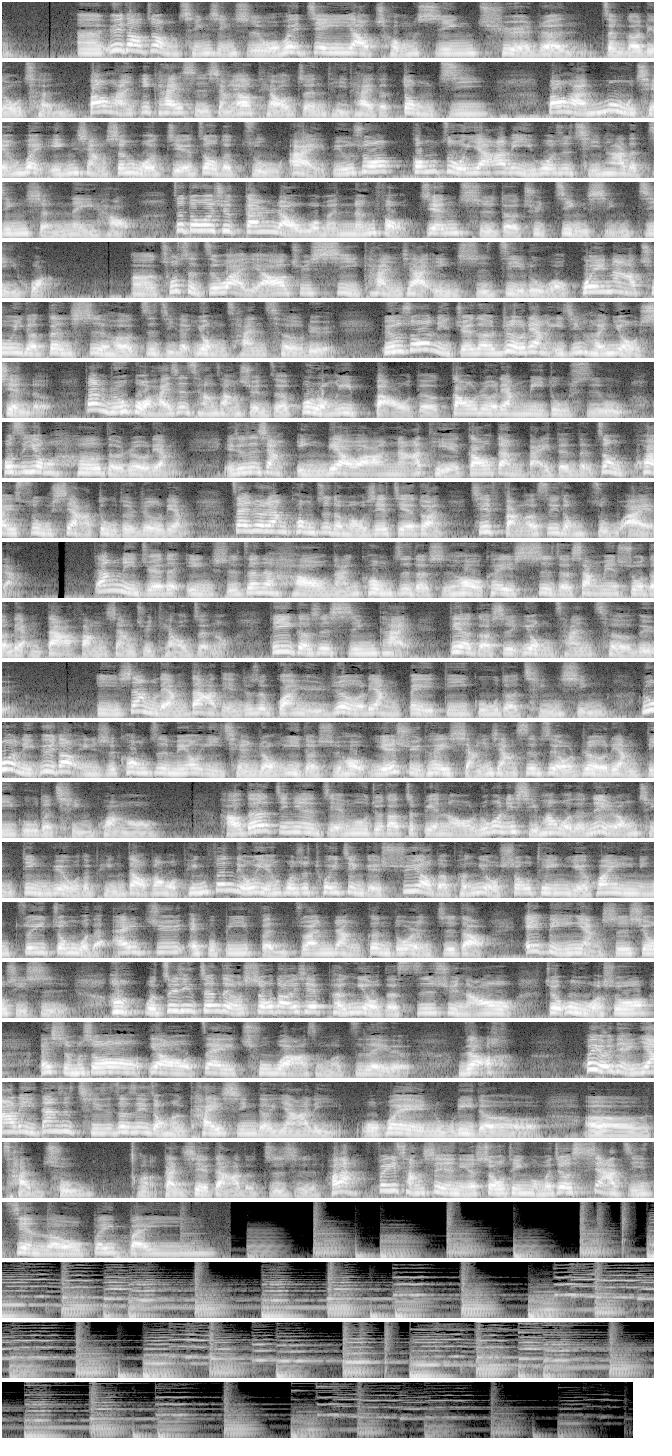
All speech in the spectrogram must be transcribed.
嗯，遇到这种情形时，我会建议要重新确认整个流程，包含一开始想要调整体态的动机，包含目前会影响生活节奏的阻碍，比如说工作压力或是其他的精神内耗，这都会去干扰我们能否坚持的去进行计划。呃，除此之外，也要去细看一下饮食记录哦，归纳出一个更适合自己的用餐策略。比如说，你觉得热量已经很有限了，但如果还是常常选择不容易饱的高热量密度食物，或是用喝的热量，也就是像饮料啊、拿铁、高蛋白等等这种快速下肚的热量，在热量控制的某些阶段，其实反而是一种阻碍啦。当你觉得饮食真的好难控制的时候，可以试着上面说的两大方向去调整哦。第一个是心态，第二个是用餐策略。以上两大点就是关于热量被低估的情形。如果你遇到饮食控制没有以前容易的时候，也许可以想一想，是不是有热量低估的情况哦。好的，今天的节目就到这边喽。如果你喜欢我的内容，请订阅我的频道，帮我评分、留言，或是推荐给需要的朋友收听。也欢迎您追踪我的 IG、FB 粉专，让更多人知道 AB 营养师休息室。哦，我最近真的有收到一些朋友的私讯，然后就问我说：“哎，什么时候要再出啊？什么之类的？”你知道，会有一点压力，但是其实这是一种很开心的压力。我会努力的呃产出。啊，感谢大家的支持。好啦，非常谢谢你的收听，我们就下集见喽，拜拜。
